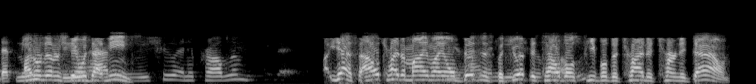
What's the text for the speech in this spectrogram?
That means. I don't do understand you what that have means. Any issue? Any problem? Yes, I'll try to mind my own Do you have business, but you have to tell those people to try to turn it down.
